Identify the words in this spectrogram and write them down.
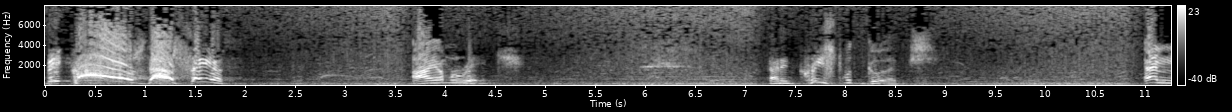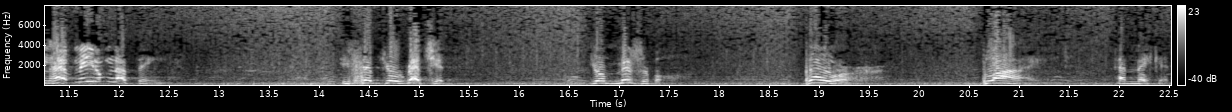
Because thou sayest, I am rich and increased with goods and have need of nothing. He said, You're wretched, you're miserable, poor, blind, and naked.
